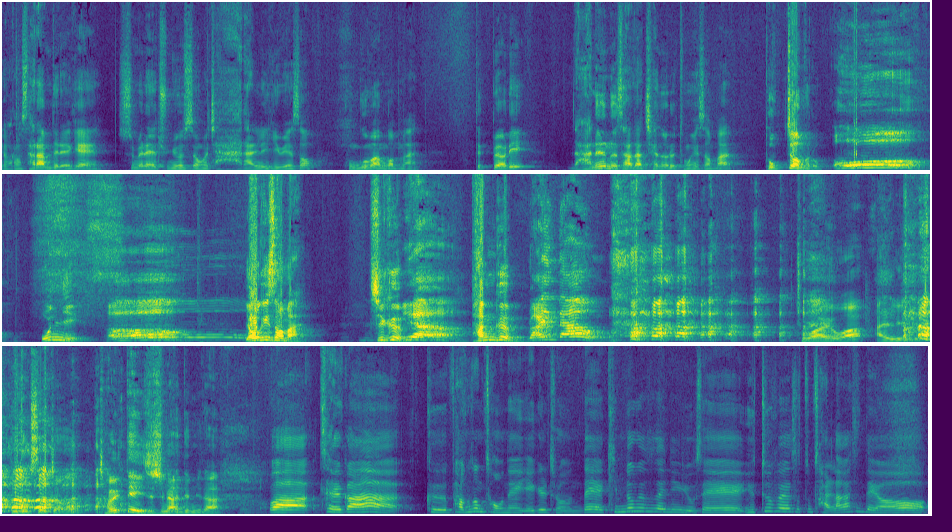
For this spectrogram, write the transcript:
여러 사람들에게 수면의 중요성을 잘 알리기 위해서 궁금한 것만 특별히 나는 의사다 채널을 통해서만 독점으로 온리 여기서만 지금 방금 Right now. 좋아요와 알림 구독 설정은 절대 잊으시면 안 됩니다. 와, 제가 그 방송 전에 얘기를 들었는데 김동규 선생님 요새 유튜브에서 좀 잘 나가신대요.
